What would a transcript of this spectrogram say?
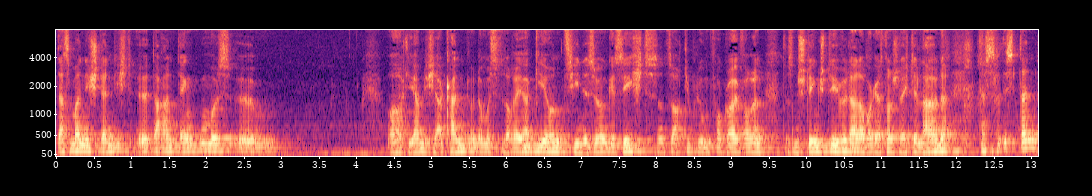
dass man nicht ständig äh, daran denken muss, oh, die haben dich erkannt und da musst du da reagieren, ziehen es so ein Gesicht, sonst sagt die Blumenverkäuferin, das ist ein Stinkstiefel, der hat aber gestern schlechte Laune. Das ist dann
